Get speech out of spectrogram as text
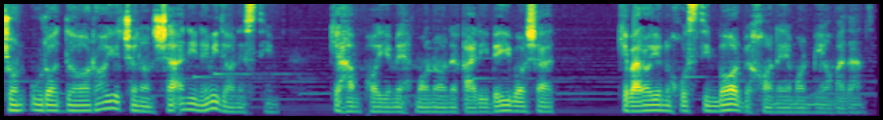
چون او را دارای چنان شعنی نمی دانستیم که هم پای مهمانان غریبه ای باشد که برای نخستین بار به خانهمان می آمدند.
